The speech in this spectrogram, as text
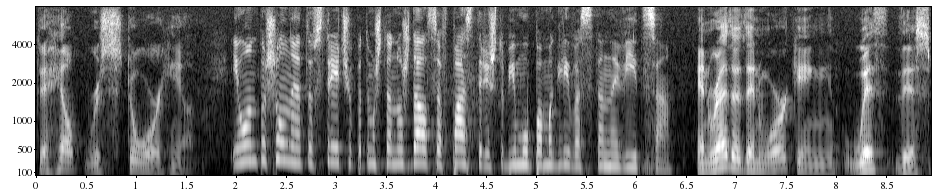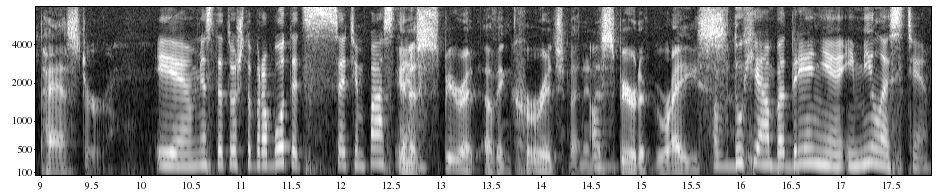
to help restore him. И он пошел на эту встречу, потому что нуждался в пастыре, чтобы ему помогли восстановиться. And rather than working with this pastor И вместо того, чтобы работать с этим in пастырем a spirit of encouragement, in a spirit of grace, в духе ободрения и милости,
